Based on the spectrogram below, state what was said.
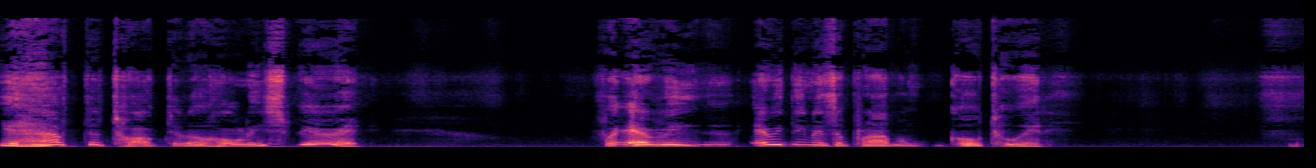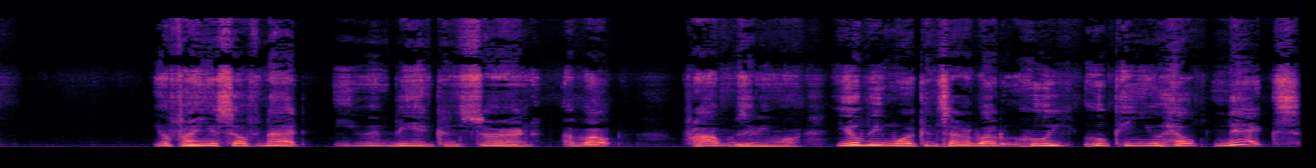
you have to talk to the Holy Spirit. For every everything that's a problem, go to it. You'll find yourself not even being concerned about problems anymore. You'll be more concerned about who who can you help next.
